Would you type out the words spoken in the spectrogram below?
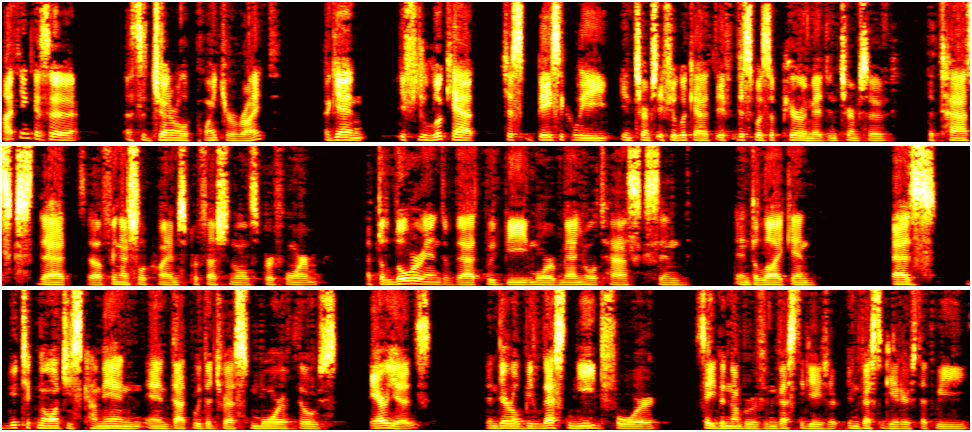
I think as a, as a general point, you're right. Again, if you look at just basically in terms, if you look at if this was a pyramid in terms of the tasks that uh, financial crimes professionals perform, at the lower end of that would be more manual tasks and and the like. And as new technologies come in and that would address more of those areas, then there will be less need for, say, the number of investigator, investigators that we,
